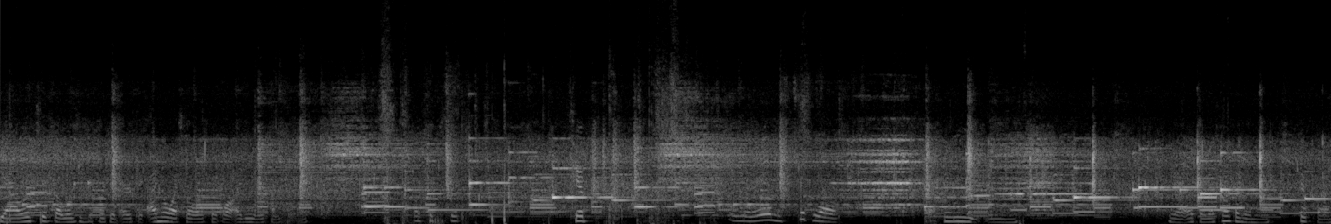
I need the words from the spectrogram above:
Yeah, let's see if that was in the freaking Arctic. I know I saw Arctic well, I do this something. Oh, chip, chip. Chip And the name is Chiplaw. Clean. Yeah, okay, that's not the good name. Chip Clan.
